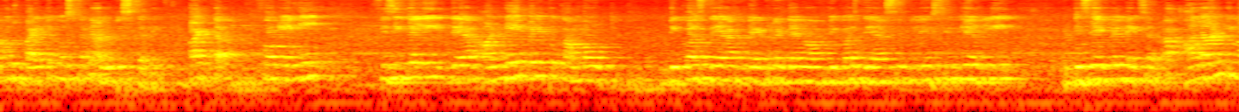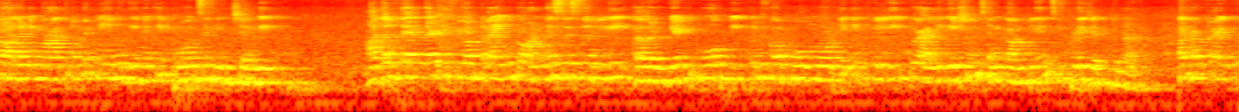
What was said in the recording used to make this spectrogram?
రోజు బయటకు వస్తేనే అనిపిస్తుంది. But for any physically they are unable to come out because they are bedridden of because they are severe severely disabled etcetera అలాంటి వాళ్ళని మాత్రమే నేను దీనికి ప్రోత్సహించండి. Other than that if you are trying to unnecessary get more people for home voting it will lead to allegations and complaints ఇప్పుడే చెప్తున్నాను. I have try to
